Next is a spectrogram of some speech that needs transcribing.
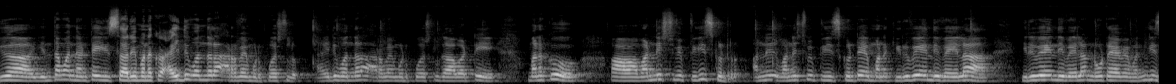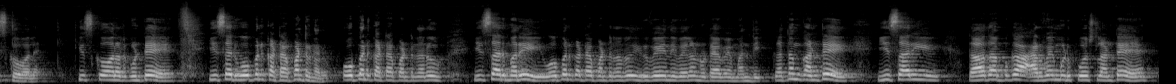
ఇక ఎంతమంది అంటే ఈసారి మనకు ఐదు వందల అరవై మూడు పోస్టులు. ఐదు వందల అరవై మూడు పోస్టులు కాబట్టి మనకు వన్ ఇస్ట్ ఫిఫ్టీ తీసుకుంటారు. అన్ని వన్ ఇస్ట్ ఫిఫ్టీ తీసుకుంటే మనకు ఇరవై ఎనిమిది వేల ఇరవై ఎనిమిది వేల నూట యాభై మంది తీసుకోవాలి. తీసుకోవాలనుకుంటే ఈసారి ఓపెన్ కటాప్ అంటున్నారు. ఓపెన్ కటాప్ అంటున్నారు. ఈసారి మరి ఓపెన్ కటాప్ అంటున్నారు ఇరవై ఎనిమిది వేల నూట యాభై మంది. గతం కంటే ఈసారి దాదాపుగా అరవై మూడు పోస్టులు అంటే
